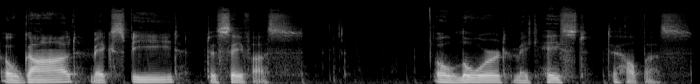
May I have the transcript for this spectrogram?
O God, make speed to save us. O Lord, make haste to help us.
